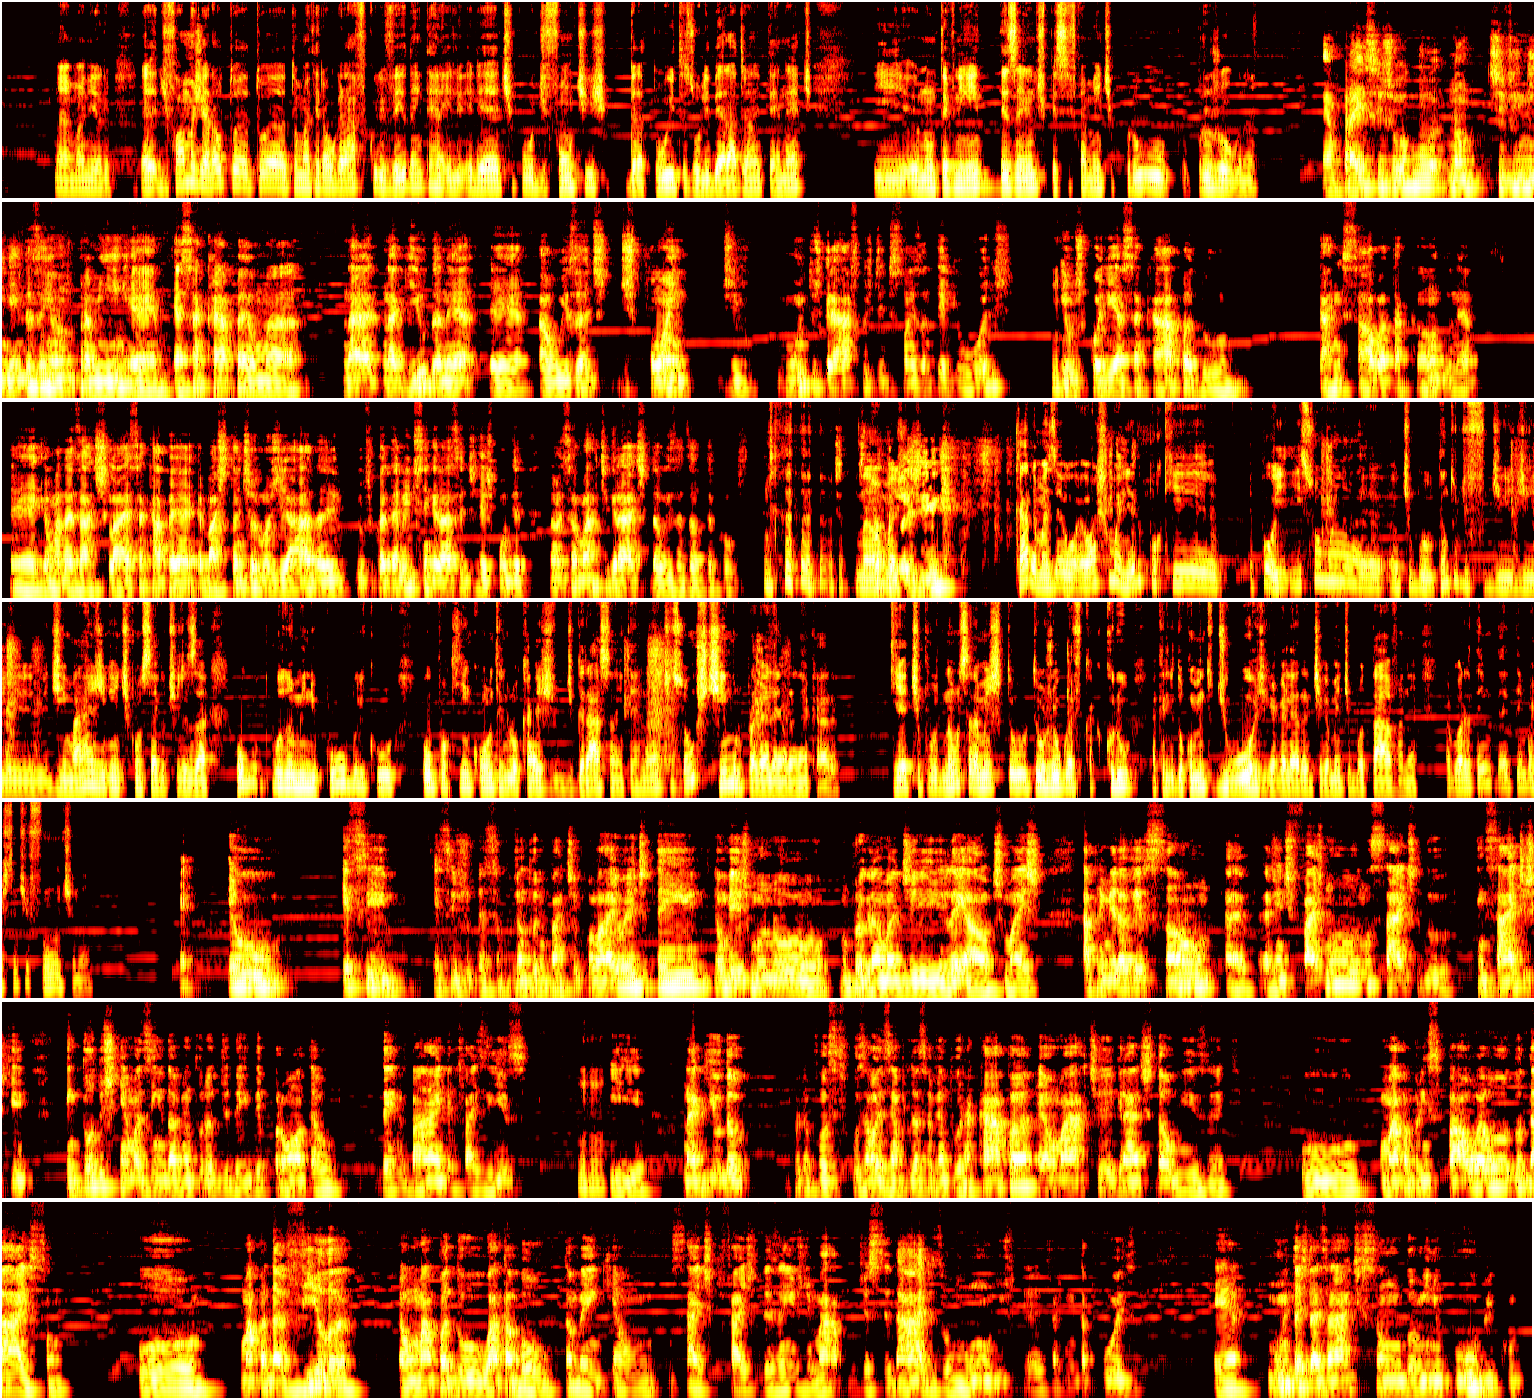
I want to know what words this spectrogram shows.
É, maneiro. É, de forma geral, tua, tua, teu material gráfico ele veio da internet. Ele, ele é tipo de fontes gratuitas ou liberadas na internet. E eu não teve ninguém desenhando especificamente pro, pro jogo, né? É, para esse jogo não tive ninguém desenhando para mim. É, essa capa é uma na, na guilda, né? É, a Wizard dispõe de muitos gráficos de edições anteriores. Uhum. E eu escolhi essa capa do Carniçal atacando, né? É, é uma das artes lá. Essa capa é, é bastante elogiada. Eu fico até meio sem graça de responder. Não, isso é uma arte grátis da Wizards of the Coast. não, mas. Cara, mas eu, eu acho maneiro porque Pô, isso é uma. É, é, tipo, tanto de, de, de, de, imagem que a gente consegue utilizar ou por domínio público, ou porque encontra em locais de graça na internet, isso é um estímulo pra galera, né, cara? Que é tipo, não necessariamente teu, teu jogo vai ficar cru, aquele documento de Word que a galera antigamente botava, né? Agora tem, é, tem bastante fonte, né? É, eu. Esse, esse, essa aventura em particular eu editei eu mesmo no, no programa de layout, mas a primeira versão a, é, a gente faz no, no, site do. Tem sites que tem todo o esquemazinho da aventura de D&D pronta, é o Dan Binder faz isso. Uhum. E na guilda, vou usar o exemplo dessa aventura. A capa é uma arte grátis da Wizard. O, o mapa principal é o do Dyson. O mapa da vila é um mapa do Atabou também, que é um, site que faz desenhos de mapas de cidades ou mundos, é, faz muita coisa. É, muitas das artes são domínio público.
